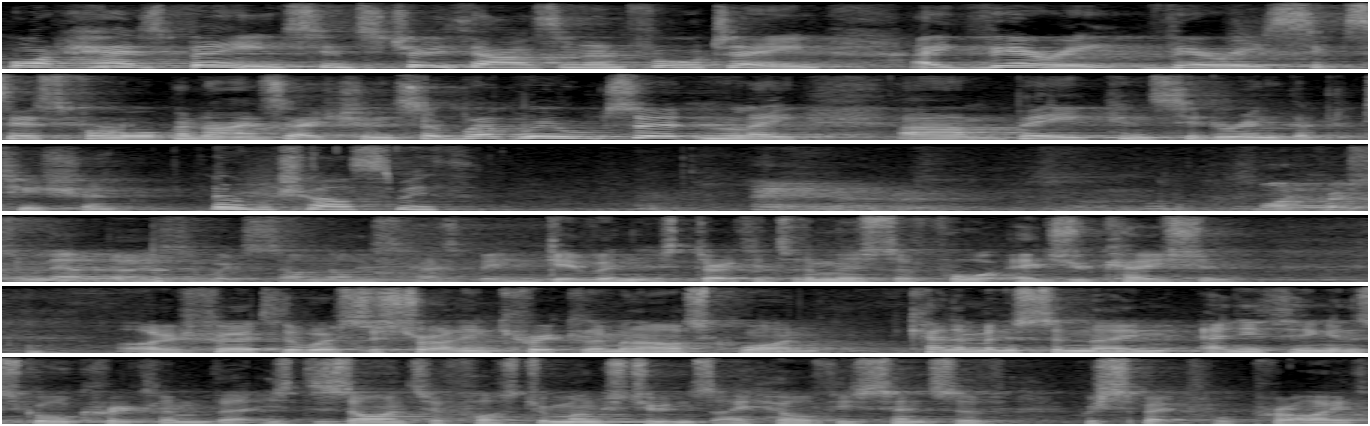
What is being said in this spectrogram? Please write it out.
what has been since 2014, a very, very successful organisation. So but we will certainly um, be considering the petition. Honourable Charles Smith. Thank you, Madam President. My question, without notice, of which some notice has been given, is directed to the Minister for Education. I refer to the West Australian curriculum and ask one. Can the Minister name anything in the school curriculum that is designed to foster among students a healthy sense of respectful pride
